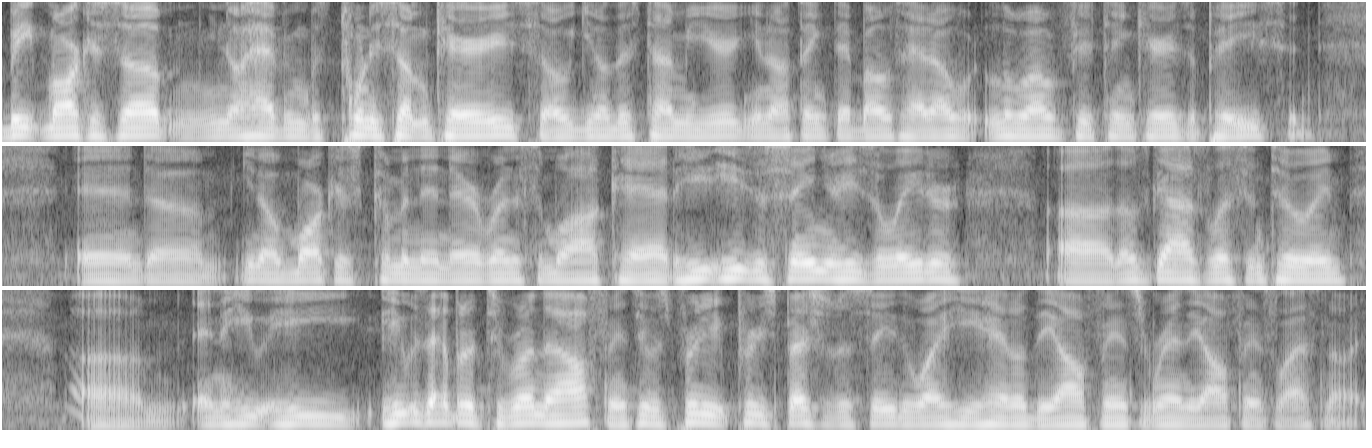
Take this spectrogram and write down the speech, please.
beat Marcus up. You know, having with 20 something carries. So you know, this time of year, you know, I think they both had over, a little over 15 carries apiece, and and um, you know Marcus coming in there running some wildcat. He, he's a senior. He's a leader. Uh, those guys listen to him, um, and he, he he was able to run the offense. It was pretty pretty special to see the way he handled the offense and ran the offense last night.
